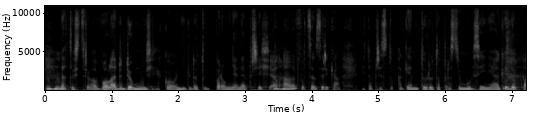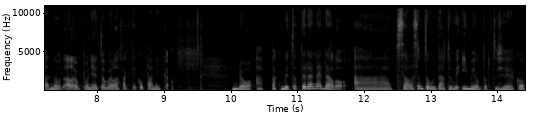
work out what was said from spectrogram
Mm-hmm. Na tož třeba volat domů, že jako nikdo tu pro mě nepřišel, uh-huh. ale furt jsem si říkala, je to přes tu agenturu, to prostě musí nějaký dopadnout, ale úplně to byla fakt jako panika. No a pak mi to teda nedalo a psala jsem tomu tátovi e-mail, protože jako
